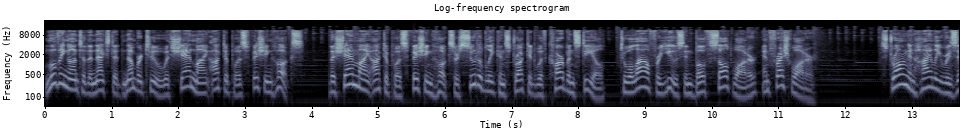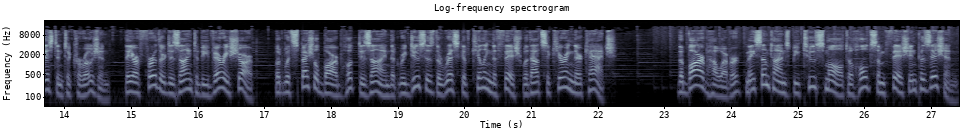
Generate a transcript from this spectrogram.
Moving on to the next at number 2 with Shanmai Octopus Fishing Hooks. The Shanmai Octopus fishing hooks are suitably constructed with carbon steel to allow for use in both saltwater and freshwater. Strong and highly resistant to corrosion, they are further designed to be very sharp, but with special barb hook design that reduces the risk of killing the fish without securing their catch. The barb, however, may sometimes be too small to hold some fish in position.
